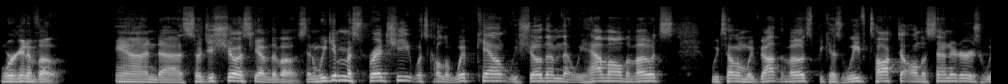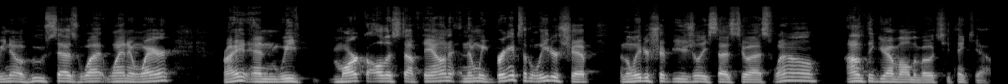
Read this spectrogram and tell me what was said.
we're gonna vote. And uh, so just show us you have the votes. And we give them a spreadsheet, what's called a whip count. We show them that we have all the votes. We tell them we've got the votes because we've talked to all the senators. We know who says what, when, and where, right? And we mark all this stuff down and then we bring it to the leadership and the leadership usually says to us well i don't think you have all the votes you think you have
